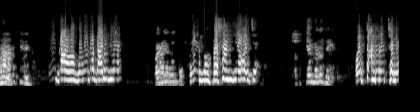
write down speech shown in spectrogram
হ্যাঁ। গোবরটা গাড়ি দিয়ে পেশেন্ট দিয়ে হয়েছে। ওই চাঁদুরের ছেলে।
